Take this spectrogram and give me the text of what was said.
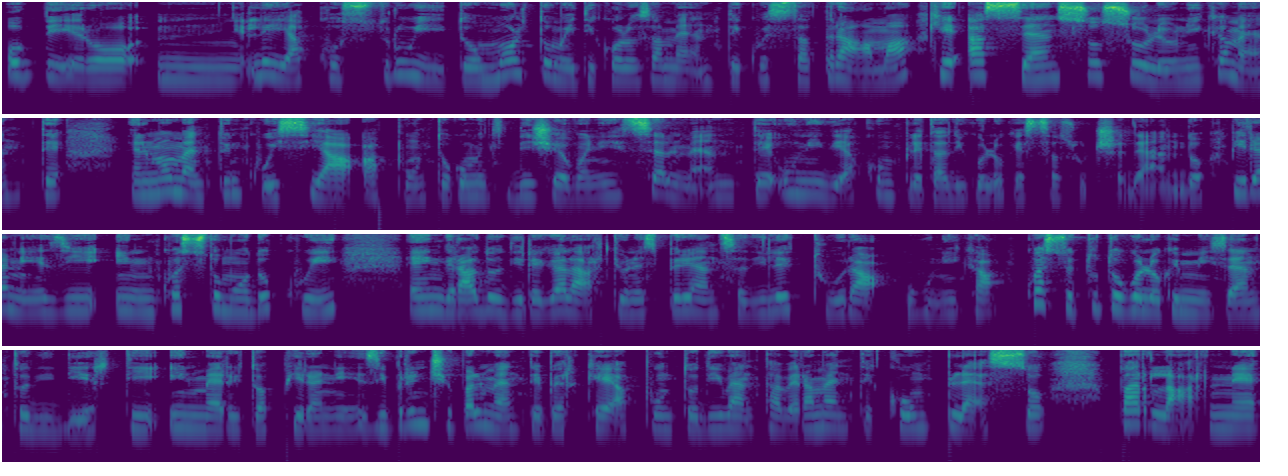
ovvero mh, lei ha costruito molto meticolosamente questa trama che ha senso solo e unicamente nel momento in cui si ha, appunto, come ti dicevo inizialmente, un'idea completa di quello che sta succedendo. Piranesi in questo modo qui è in grado di regalarti un'esperienza di lettura unica. Questo è tutto quello che mi sento di dirti in merito a Piranesi, principalmente perché appunto diventa veramente complesso parlarne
